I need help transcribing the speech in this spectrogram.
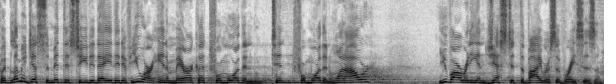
But let me just submit this to you today that if you are in America for more than 10, for more than 1 hour, you've already ingested the virus of racism.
